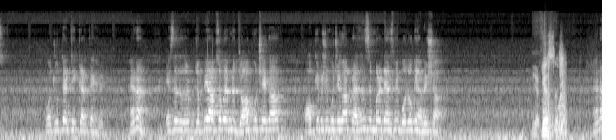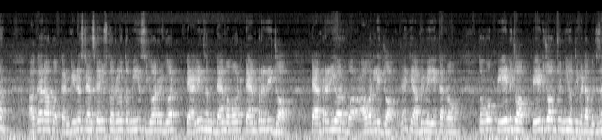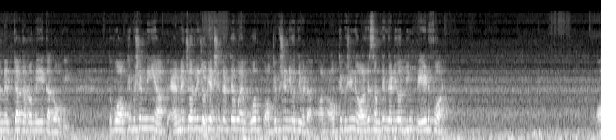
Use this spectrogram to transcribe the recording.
वो जूते ठीक करते हैं है ना इससे तो जब भी आपसे कोई अपना जॉब पूछेगा ऑक्यूपेशन पूछेगा प्रेजेंट सिंपल टेंस में बोलोगे हमेशा यस yes, सर है ना अगर आप कंटिन्यूस टेंस का यूज़ कर रहे हो तो means you are you are telling some them about temporary job temporary और आवरली जॉब है कि अभी मैं ये कर रहा हूँ तो वो पेड जॉब पेड जॉब जो नहीं होती बेटा जैसे मैं क्या कर रहा हूँ मैं ये कर रहा हूँ अभी तो वो ऑक्यूपेशन नहीं है आप एमेच्योरली जो भी एक्शन करते हुए वो ऑक्यूपेशन नहीं होती बेटा occupation always something that you are being paid for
